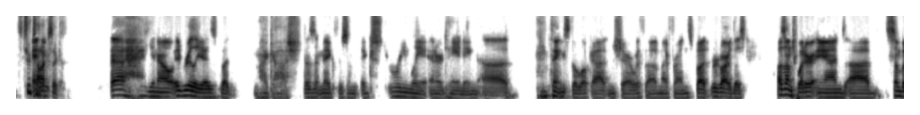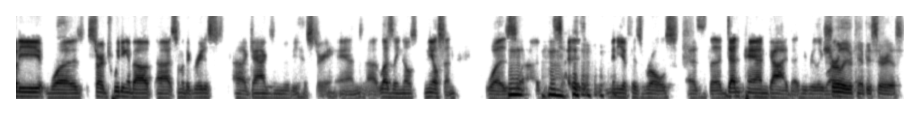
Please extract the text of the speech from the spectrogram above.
It's too toxic. uh, you know, it really is. But my gosh, does it make for some extremely entertaining uh, things to look at and share with uh, my friends? But regardless, I was on Twitter and uh, somebody was started tweeting about uh, some of the greatest uh, gags in movie history, and uh, Leslie Niels- Nielsen was Mhm. uh, cited many of his roles as the deadpan guy that he really was. Surely you can't be serious.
